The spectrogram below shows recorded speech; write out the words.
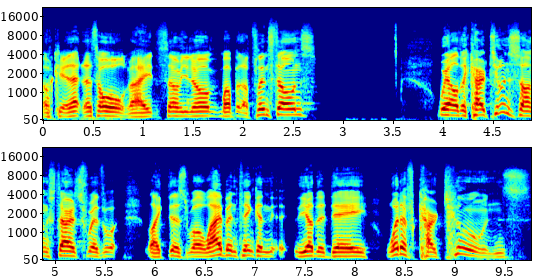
Okay, that, that's old, right? Some of you know about the Flintstones. Well, the cartoon song starts with like this. Well, I've been thinking the other day, what if cartoons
